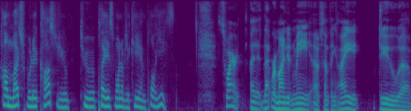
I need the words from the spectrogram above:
how much will it cost you to replace one of your key employees? Swire, uh, that reminded me of something I do. Uh,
